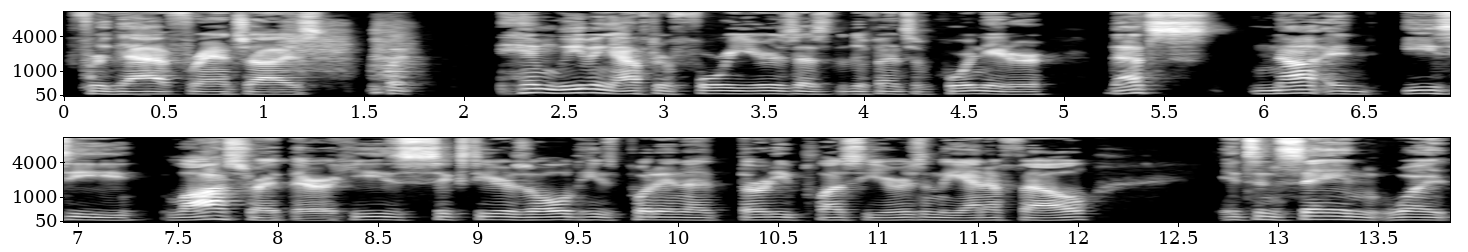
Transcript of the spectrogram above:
for that franchise. But him leaving after four years as the defensive coordinator, that's not an easy loss right there. He's 60 years old. He's put in a 30 plus years in the NFL it's insane what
